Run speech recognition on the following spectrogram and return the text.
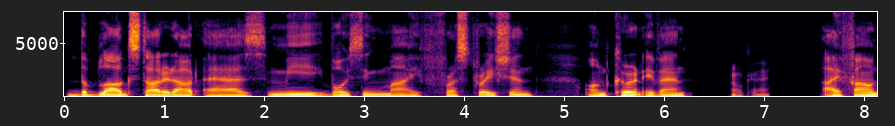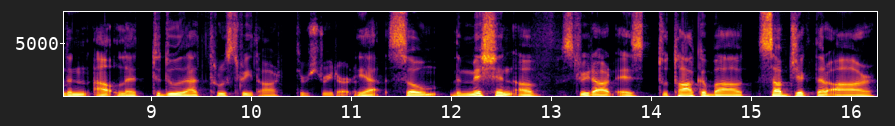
The blog started out as me voicing my frustration on current event. Okay. I found an outlet to do that through street art. Through street art. Yeah. So the mission of street art is to talk about subjects that are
